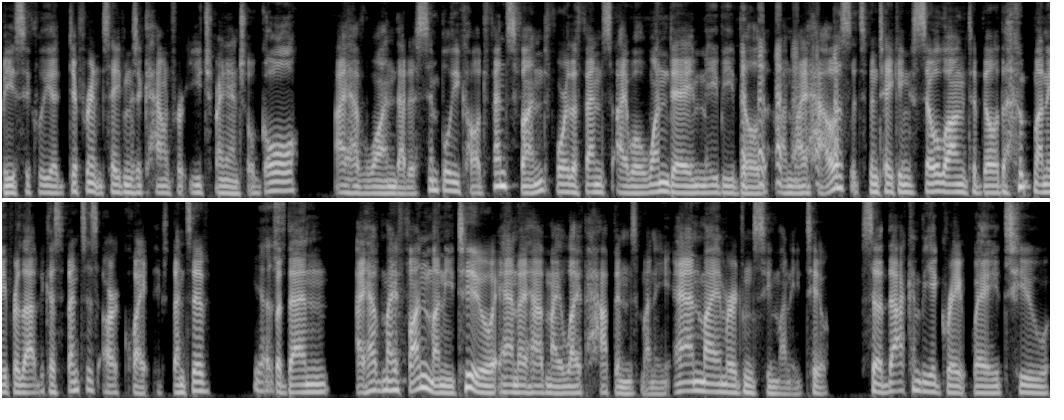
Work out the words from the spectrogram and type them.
basically a different savings account for each financial goal. I have one that is simply called Fence Fund for the fence I will one day maybe build on my house. It's been taking so long to build money for that because fences are quite expensive. Yes. But then I have my fun money too, and I have my life happens money and my emergency money too. So that can be a great way to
